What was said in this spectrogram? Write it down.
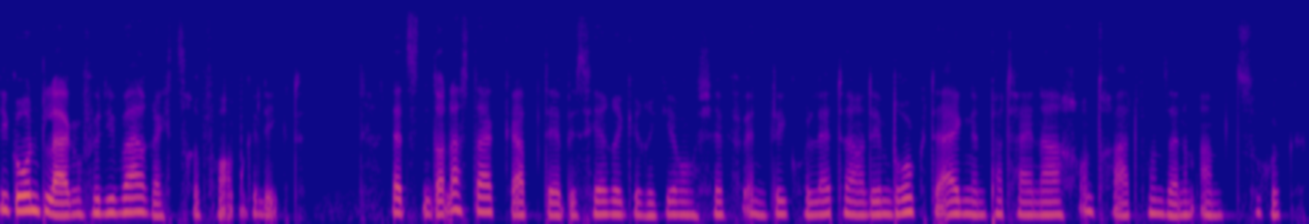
die Grundlagen für die Wahlrechtsreform gelegt. Letzten Donnerstag gab der bisherige Regierungschef Enrico Letta dem Druck der eigenen Partei nach und trat von seinem Amt zurück.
